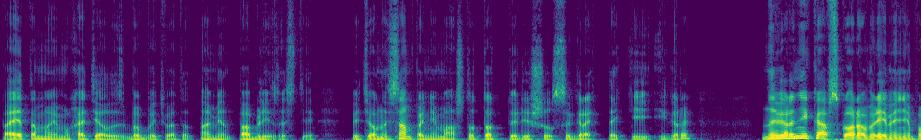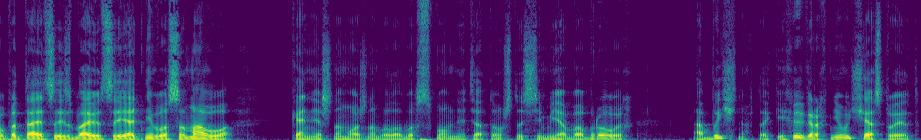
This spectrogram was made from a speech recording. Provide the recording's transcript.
Поэтому ему хотелось бы быть в этот момент поблизости, ведь он и сам понимал, что тот, кто решил сыграть такие игры — Наверняка в скором времени попытается избавиться и от него самого. Конечно, можно было бы вспомнить о том, что семья Бобровых обычно в таких играх не участвует.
